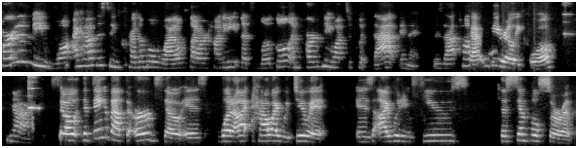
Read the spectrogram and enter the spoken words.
part of me want. I have this incredible wildflower honey that's local, and part of me wants to put that in it. Is that possible? That would be really cool. Yeah. So the thing about the herbs though is what I how I would do it is I would infuse the simple syrup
